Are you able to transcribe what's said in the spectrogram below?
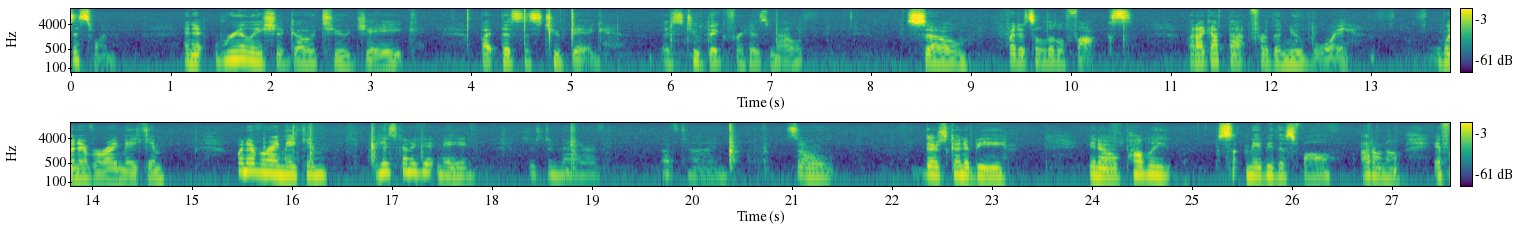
this one. And it really should go to Jake, but this is too big. It's too big for his mouth. So, but it's a little fox. But I got that for the new boy whenever I make him. Whenever I make him, he's going to get made. It's just a matter of time. So there's going to be, you know, probably maybe this fall. I don't know. If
